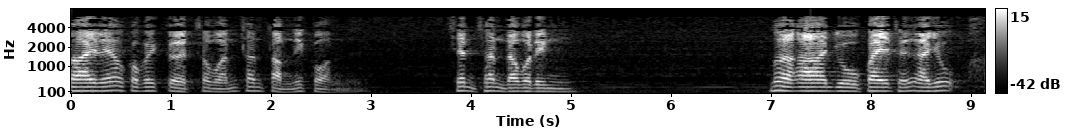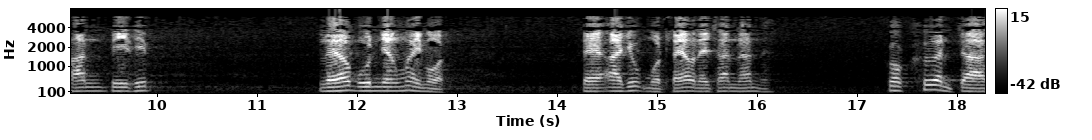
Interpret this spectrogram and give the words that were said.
ตายแล้วก็ไปเกิดสวรรค์ชั้นต่ำนี้ก่อน เช่นชั้นดาวดึง เมื่ออาอยู่ไปถึงอายุพันปีทิพย์แล้วบุญยังไม่หมด แต่อายุหมดแล้วในชั้นนั้น ก็เคลื่อนจาก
